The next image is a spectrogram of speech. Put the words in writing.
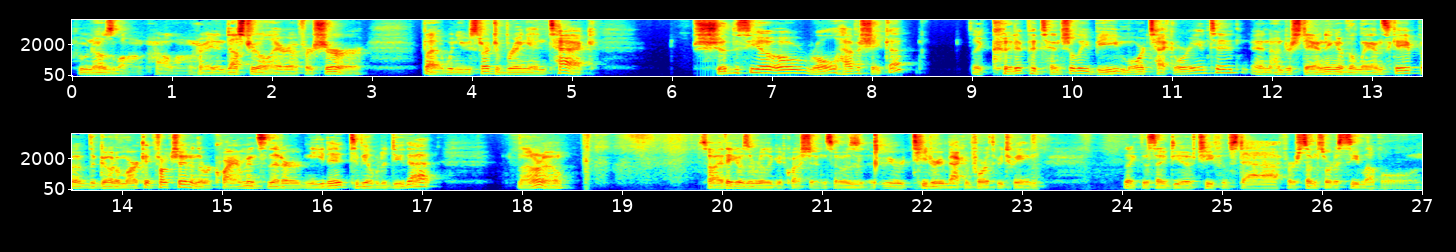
who knows long how long right? Industrial era for sure. But when you start to bring in tech should the coo role have a shakeup like could it potentially be more tech oriented and understanding of the landscape of the go to market function and the requirements that are needed to be able to do that i don't know so i think it was a really good question so it was we were teetering back and forth between like this idea of chief of staff or some sort of c level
